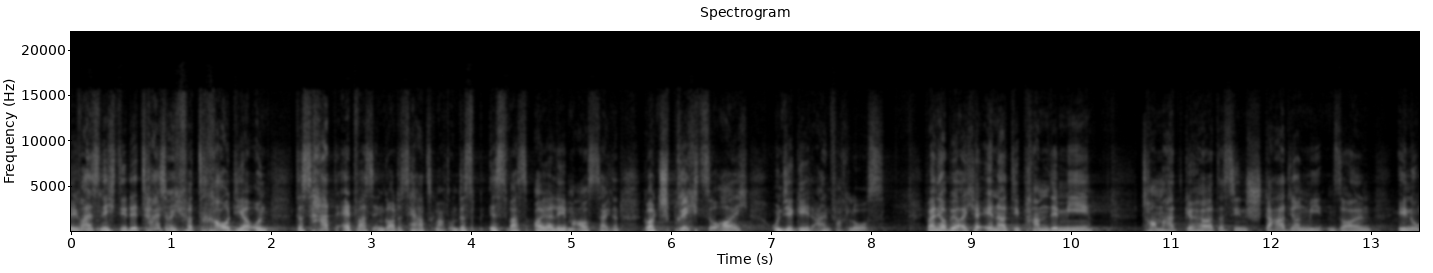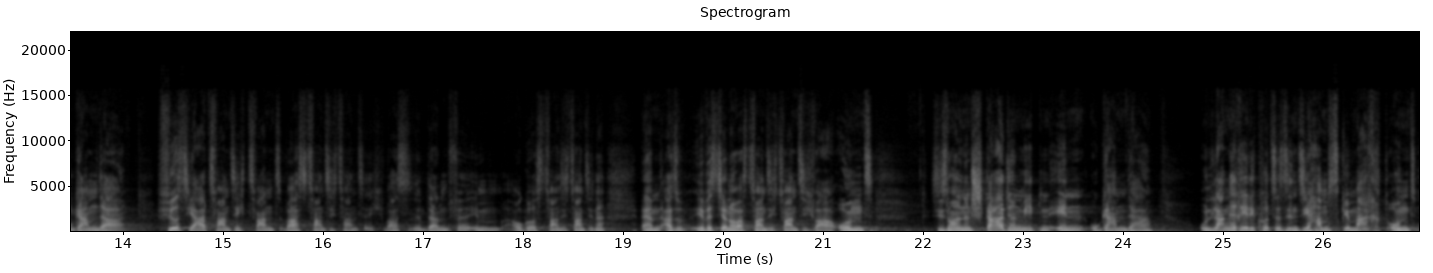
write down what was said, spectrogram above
Ich weiß nicht die Details, aber ich vertraue dir. Und das hat etwas in Gottes Herz gemacht. Und das ist, was euer Leben auszeichnet. Gott spricht zu euch und ihr geht einfach los. Ich weiß nicht, ob ihr euch erinnert, die Pandemie. Tom hat gehört, dass sie ein Stadion mieten sollen in Uganda fürs Jahr 2020. Was 2020? Was dann für im August 2020? Ne? Ähm, also ihr wisst ja noch, was 2020 war. Und sie sollen ein Stadion mieten in Uganda. Und lange Rede, kurzer Sinn, sie haben es gemacht und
